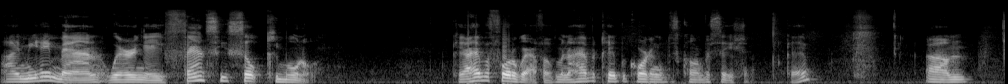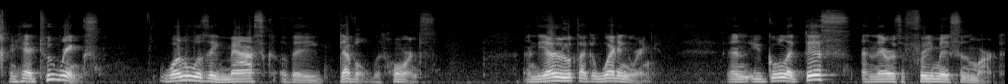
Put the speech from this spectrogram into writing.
I meet a man wearing a fancy silk kimono. Okay, I have a photograph of him and I have a tape recording of this conversation. Okay, um, and he had two rings. One was a mask of a devil with horns, and the other looked like a wedding ring. And you go like this, and there is a Freemason mark.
